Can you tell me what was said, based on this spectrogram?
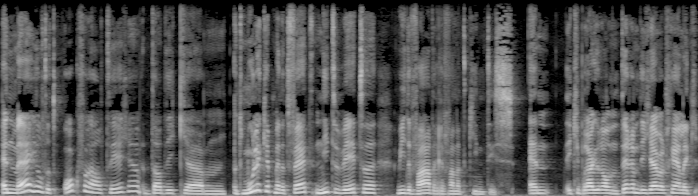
En mij hield het ook vooral tegen dat ik um, het moeilijk heb met het feit niet te weten wie de vader van het kind is. En ik gebruik er al een term die jij waarschijnlijk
